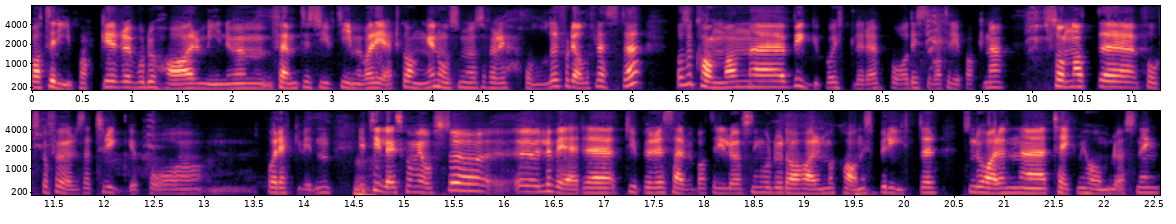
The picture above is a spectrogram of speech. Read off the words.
batteripakker hvor du har minimum fem til syv timer variert gange, noe som jo selvfølgelig holder for de aller fleste. Og så kan man eh, bygge på ytterligere på disse batteripakkene. Sånn at eh, folk skal føle seg trygge på, på rekkevidden. I mm. tillegg kan vi også eh, levere type reservebatteriløsning hvor du da har en mekanisk bryter, som du har en take me home-løsning.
